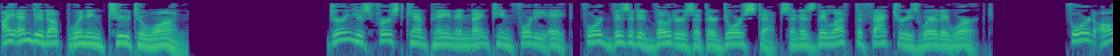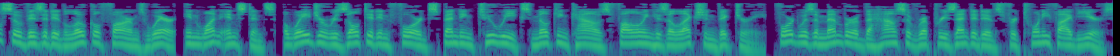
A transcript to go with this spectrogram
I ended up winning 2 to 1. During his first campaign in 1948, Ford visited voters at their doorsteps and as they left the factories where they worked. Ford also visited local farms where, in one instance, a wager resulted in Ford spending two weeks milking cows following his election victory. Ford was a member of the House of Representatives for 25 years,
